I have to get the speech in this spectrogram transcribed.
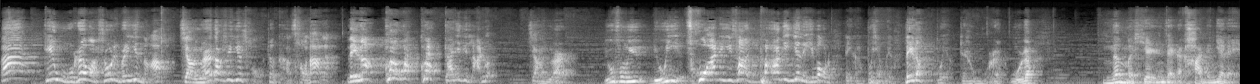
哎，给五哥往手里边一拿。蒋元当时一瞅，这可操蛋了，磊哥，快快快，赶紧给拦住！蒋元。刘丰玉、刘毅歘这一上，啪给聂磊一抱住。磊哥不行不行，磊哥不行，这是五哥五哥，那么些人在这看着聂磊，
